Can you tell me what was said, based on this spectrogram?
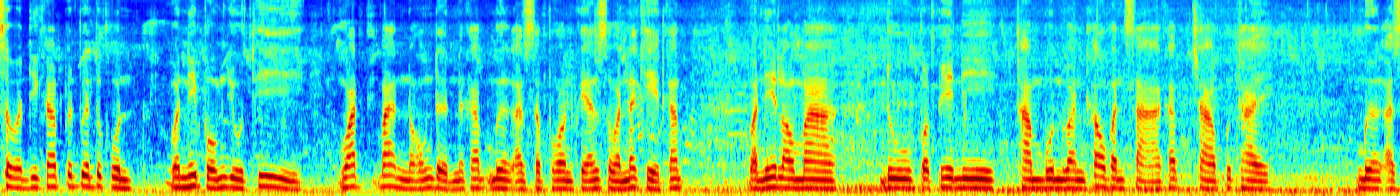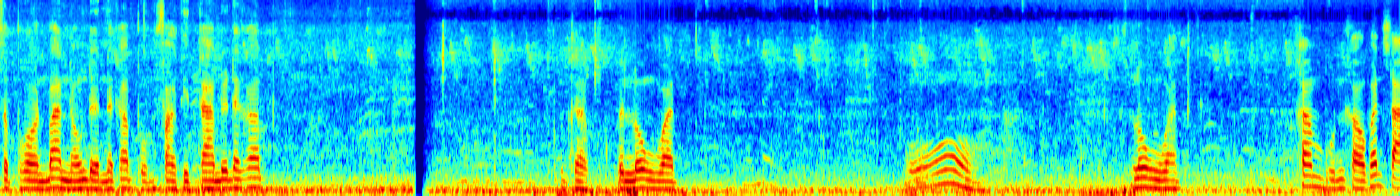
สวัสดีครับเพื่อนๆทุกคน วันนี้ผมอยู่ที่วัดบ้านหนองเดินนะครับ เมืองอัศพรแขวนสวรรณเขตครับ วันนี้เรามาดูประเพณีทำบุญวันเข้าพรรษาครับ ชาวพุทธไทย เมืองอัศพรบ้านหนองเดินนะครับ ผมฝากติดตามด้วยนะครับครับเป็นโล่งวัด โอ้โล่งวัดข้ามบุญเขาพรรษา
